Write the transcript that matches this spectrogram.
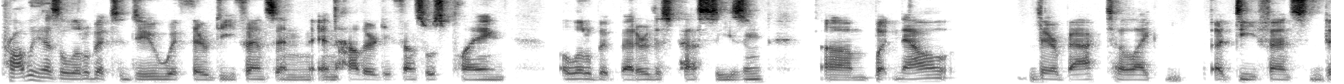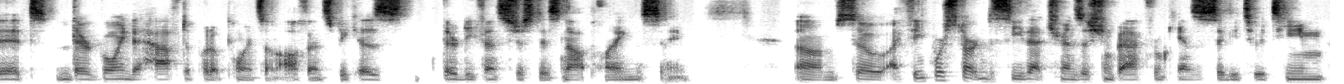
probably has a little bit to do with their defense and and how their defense was playing a little bit better this past season um, but now they're back to like a defense that they're going to have to put up points on offense because their defense just is not playing the same. Um, so I think we're starting to see that transition back from Kansas City to a team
